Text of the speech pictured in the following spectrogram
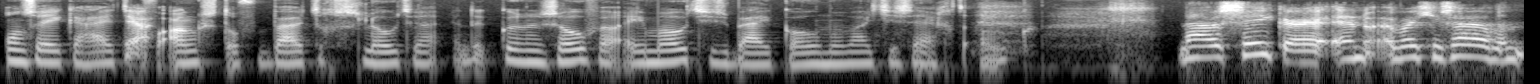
onzekerheid of angst of buitengesloten. En er kunnen zoveel emoties bij komen, wat je zegt ook. Nou, zeker. En wat je zei,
